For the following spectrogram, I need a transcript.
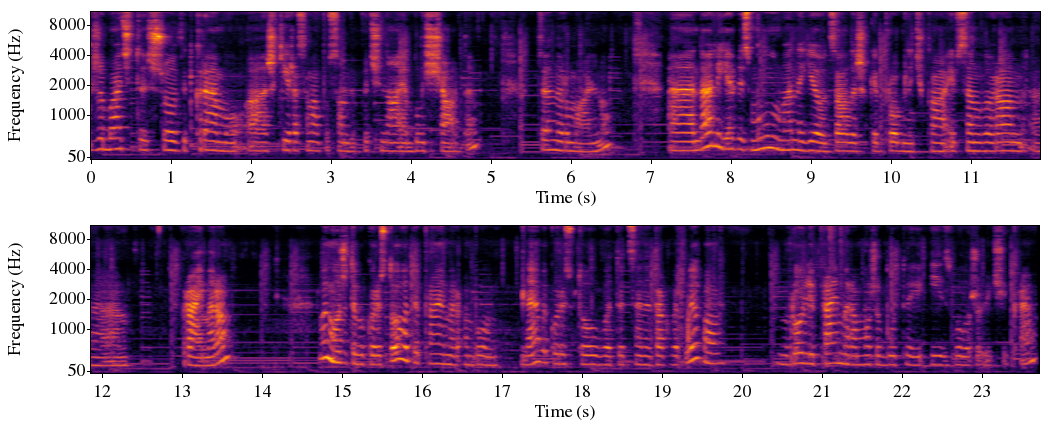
Вже бачите, що від крему шкіра сама по собі починає блищати. Це нормально. Е, Далі я візьму, у мене є от залишки пробничка Yves Saint е, праймера. Ви можете використовувати праймер або не використовувати, це не так важливо. В ролі праймера може бути і зволожуючий крем.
